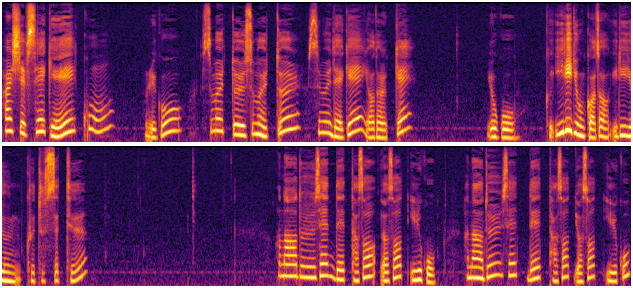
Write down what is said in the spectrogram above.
83개, 콩, 그리고, 스물둘, 스물둘, 스물네 개, 여덟 개, 요거, 그 이리듐 거죠? 이리듐 그 두 세트. 하나, 둘, 셋, 넷, 다섯, 여섯, 일곱. 하나, 둘, 셋, 넷, 다섯, 여섯, 일곱,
